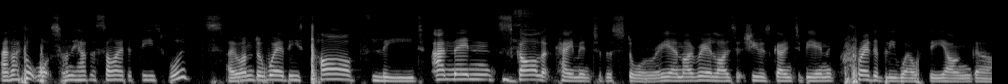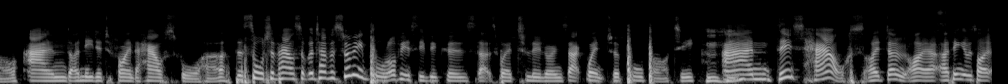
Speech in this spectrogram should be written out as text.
And I thought, what's on the other side of these woods? I wonder where these paths lead. And then Scarlett came into the story, and I realized that she was going to be an incredibly wealthy young girl, and I needed to find a house for her. The sort of house that would have a swimming pool, obviously, because that's where Tallulah and Zach went to a pool party. Mhm. And this house, I don't, I, I think it was like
